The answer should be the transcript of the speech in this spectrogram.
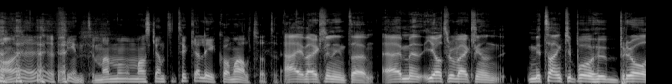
Ja, det är fint. Men man ska inte tycka lika om allt. Vet du. Nej, verkligen inte. Nej, men jag tror verkligen, med tanke på hur bra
